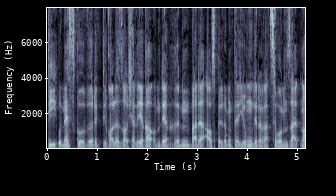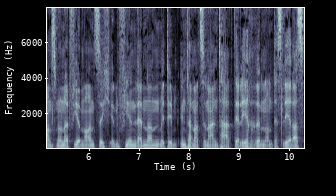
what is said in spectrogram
Die UNESCO würdigt die Rolle solcher Lehrer und Lehrerinnen bei der Ausbildung der jungen Generation seit 1994 in vielen Ländern mit dem Internationalen Tag der Lehrerin und des Lehrers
